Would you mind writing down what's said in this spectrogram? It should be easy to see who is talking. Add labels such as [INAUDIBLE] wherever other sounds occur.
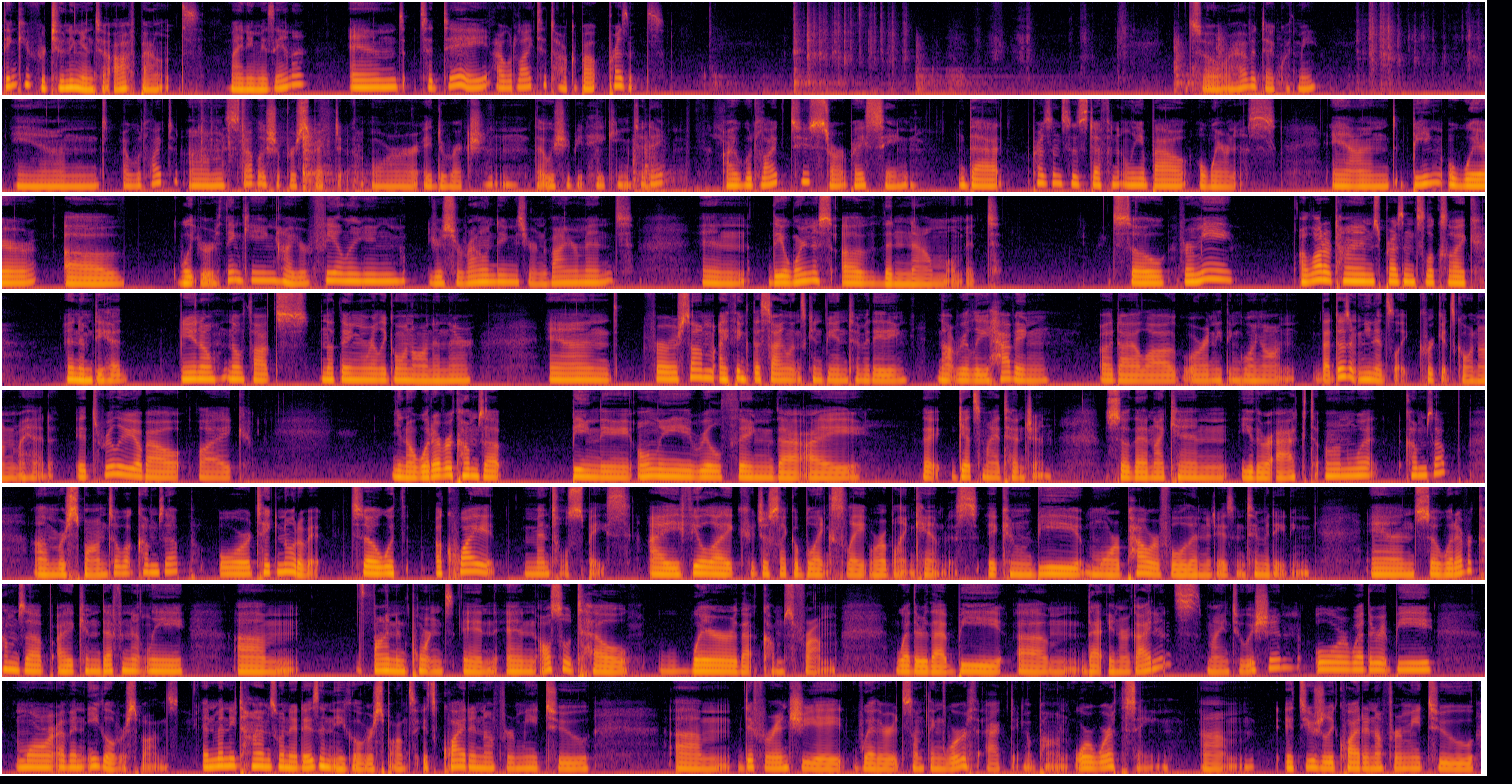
Speaker 1: Thank you for tuning into Off Balance. My name is Anna, and today I would like to talk about presence. So I have a deck with me, and I would like to um, establish a perspective or a direction that we should be taking today. I would like to start by saying that presence is definitely about awareness and being aware of what you're thinking, how you're feeling, your surroundings, your environment, and the awareness of the now moment. So, for me, a lot of times presence looks like an empty head. You know, no thoughts, nothing really going on in there. And for some, I think the silence can be intimidating, not really having a dialogue or anything going on. That doesn't mean it's like crickets going on in my head. It's really about like you know, whatever comes up being the only real thing that I that gets my attention. So then I can either act on what comes up, um, respond to what comes up, or take note of it. So with a quiet mental space, I feel like just like a blank slate or a blank canvas, it can be more powerful than it is intimidating. And so, whatever comes up, I can definitely um, find importance in and also tell where that comes from, whether that be um, that inner guidance, my intuition, or whether it be more of an ego response. And many times when it is an ego response, it's quite enough for me to um, differentiate whether it's something worth acting upon or worth saying. Um, it's usually quite enough for me to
